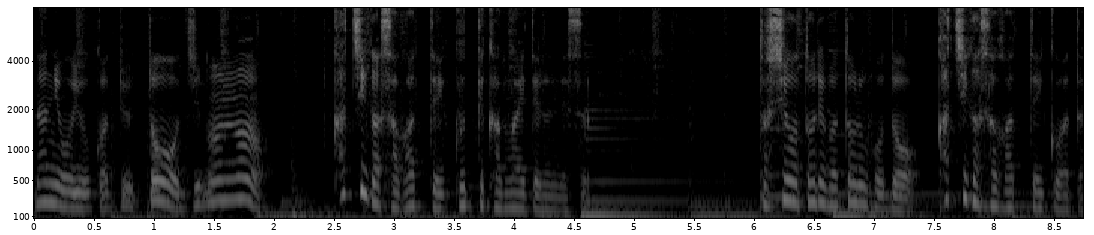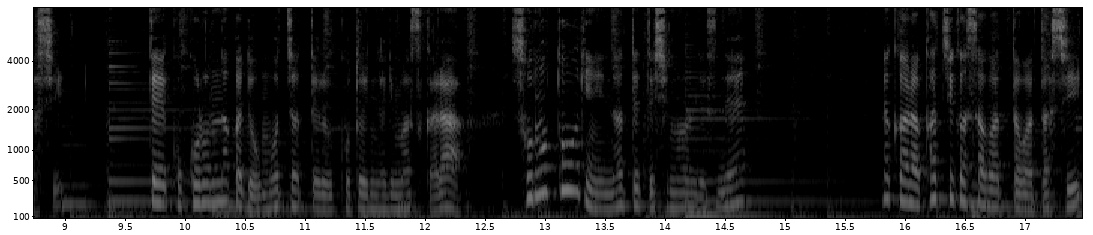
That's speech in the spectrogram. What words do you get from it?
何を言うかというと自分の価値が下がっていくって考えてるんです。年を取れば取るほど価値が下がっていく私って心の中で思っちゃってることになりますからその通りになってってしまうんですね。だから価値が下がった私っ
